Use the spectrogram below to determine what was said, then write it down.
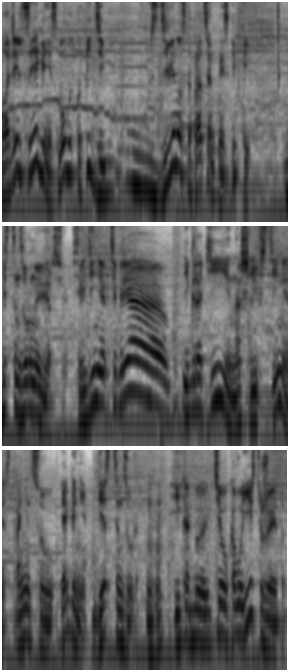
Владельцы Эгони смогут купить с 90% скидкой бесцензурную версию. В середине октября игроки нашли в Стиме страницу Эгони без цензуры. Угу. И как бы те, у кого есть уже этот,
